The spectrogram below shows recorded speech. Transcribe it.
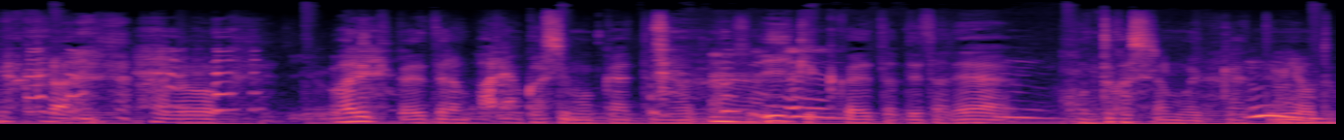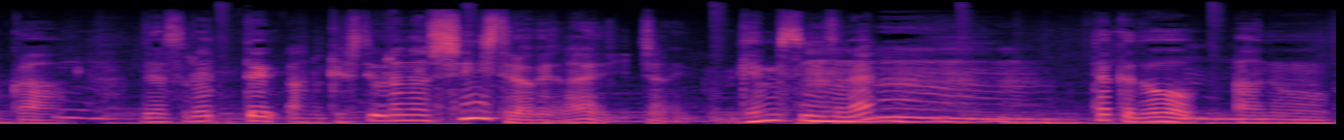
だからあの悪い結果出たらあれおかしいもう一回やってみよう。とかいい結果が出たら出たでん。本当かしらもう一回やってみようとか。うん。でそれってあの決して占いを信じてるわけじゃないじゃない。厳密に言うとねだけどうん。あの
